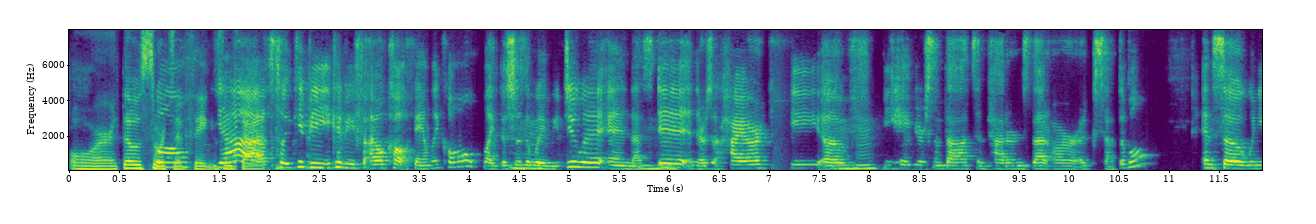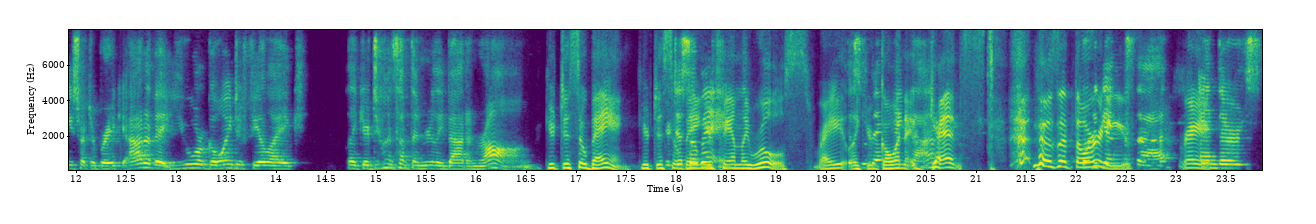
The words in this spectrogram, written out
or those sorts well, of things. Yeah, that- so it could be it could be I'll call it family cult. Like this mm-hmm. is the way mm-hmm. we do it, and that's mm-hmm. it. And there's a hierarchy of mm-hmm. behaviors and thoughts and patterns that are acceptable. And so when you start to break out of it, you are going to feel like like you're doing something really bad and wrong. You're disobeying. You're disobeying, you're disobeying. your family rules, right? Like you're going that. against those authorities. Against that. Right. And there's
